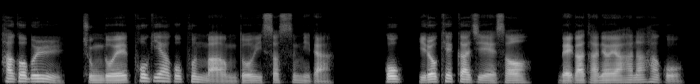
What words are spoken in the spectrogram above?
학업을 중도에 포기하고픈 마음도 있었습니다. 꼭 이렇게까지 해서 내가 다녀야 하나 하고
